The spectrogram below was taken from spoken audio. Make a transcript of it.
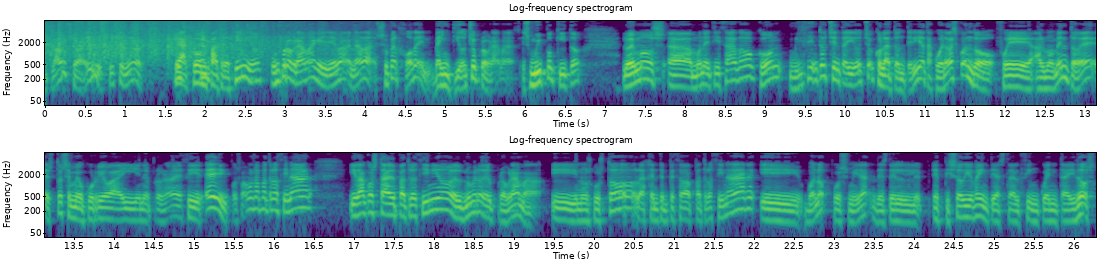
aplauso ahí, sí señor. O sea, con patrocinios, un programa que lleva, nada, súper joven, 28 programas, es muy poquito. Lo hemos uh, monetizado con 1188, con la tontería. ¿Te acuerdas cuando fue al momento? Eh? Esto se me ocurrió ahí en el programa, decir, hey, pues vamos a patrocinar y va a costar el patrocinio el número del programa. Y nos gustó, la gente empezó a patrocinar y bueno, pues mira, desde el episodio 20 hasta el 52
